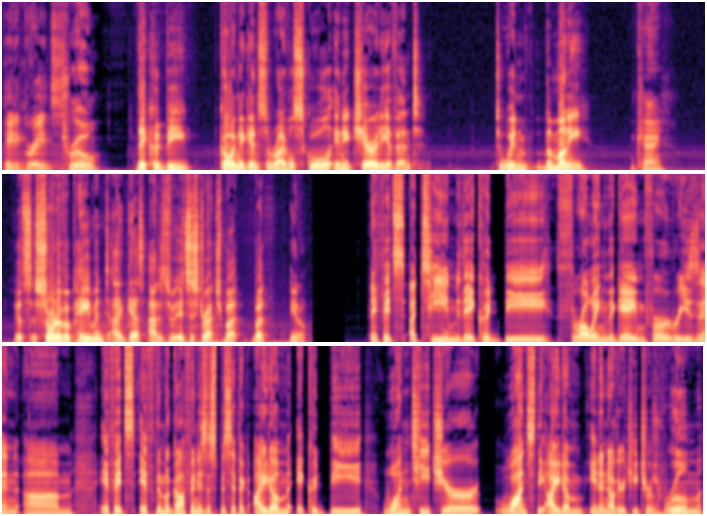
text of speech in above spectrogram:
Paid in grades. True. They could be going against a rival school in a charity event to win the money. Okay. It's sort of a payment, I guess. Ah, It's, it's a stretch, but but you know, If it's a team, they could be throwing the game for a reason. Um, if it's if the MacGuffin is a specific item, it could be one teacher wants the item in another teacher's room,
